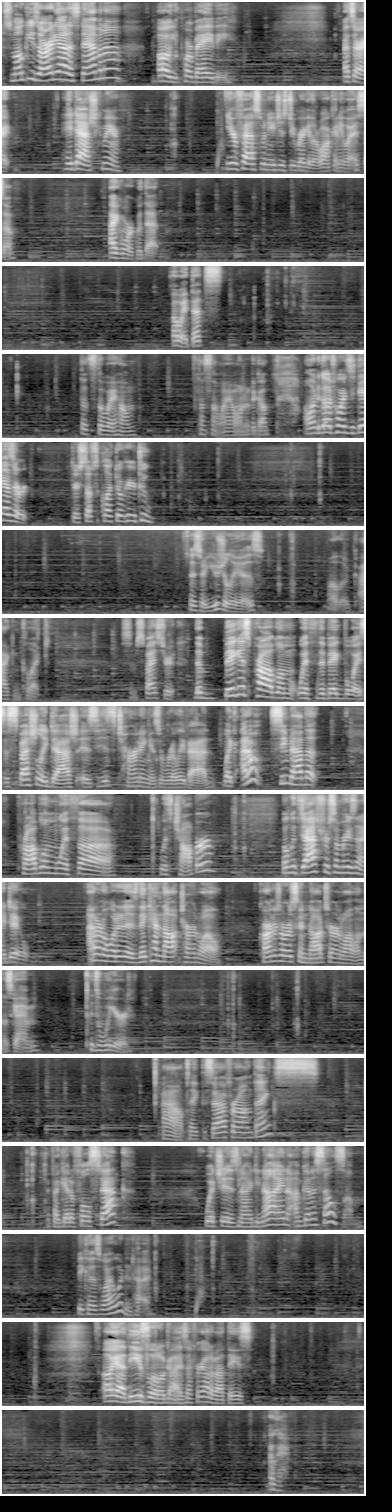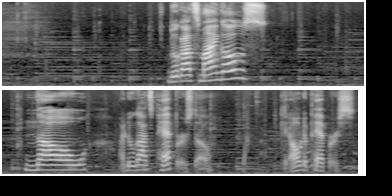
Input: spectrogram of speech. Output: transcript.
Smokey's already out of stamina? Oh, you poor baby. That's alright. Hey, Dash, come here. You're fast when you just do regular walk anyway, so... I can work with that. Oh, wait, that's... That's the way home. That's not where I wanted to go. I wanted to go towards the desert. There's stuff to collect over here too. Least there usually is. Well, look, I can collect some spice root. The biggest problem with the big boys, especially Dash, is his turning is really bad. Like, I don't seem to have that problem with, uh, with Chomper. But with Dash, for some reason, I do. I don't know what it is. They cannot turn well. Carnotaurus cannot turn well in this game. It's weird. I'll take the saffron, thanks. If I get a full stack, which is 99, I'm to sell some. Because why wouldn't I? Oh yeah, these little guys. I forgot about these. Okay. Do I got mangoes? No. I do got peppers, though. Get all the peppers.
